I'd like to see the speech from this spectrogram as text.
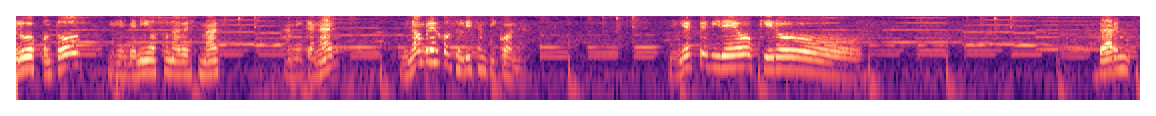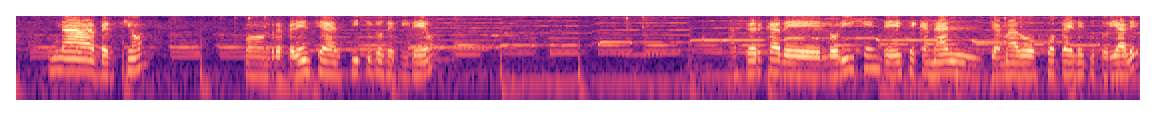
Saludos con todos y bienvenidos una vez más a mi canal. Mi nombre es José Luis Anticona. En este video quiero dar una versión con referencia al título del video acerca del origen de ese canal llamado JL Tutoriales.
